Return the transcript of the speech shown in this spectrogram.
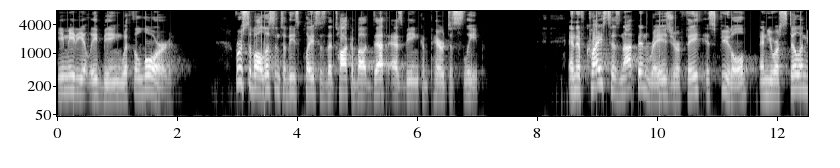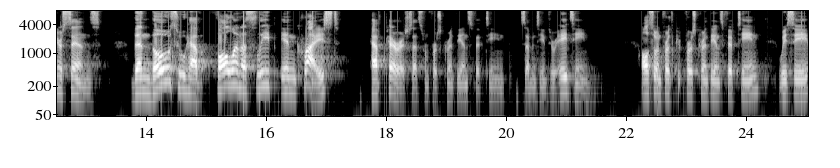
immediately being with the Lord. First of all, listen to these places that talk about death as being compared to sleep. And if Christ has not been raised, your faith is futile, and you are still in your sins. Then those who have fallen asleep in Christ have perished. That's from 1 Corinthians 15, 17 through 18. Also in 1 Corinthians 15, we see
